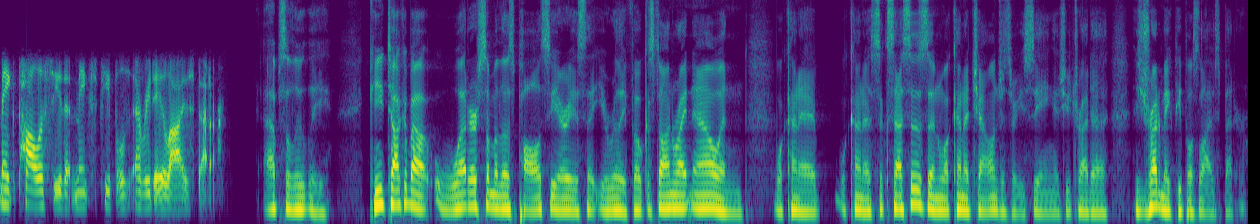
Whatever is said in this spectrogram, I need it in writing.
make policy that makes people's everyday lives better. Absolutely. Can you talk about what are some of those policy areas that you're really focused on right now, and what kind of what kind of successes and what kind of challenges are you seeing as you try to as you try to make people's lives better?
